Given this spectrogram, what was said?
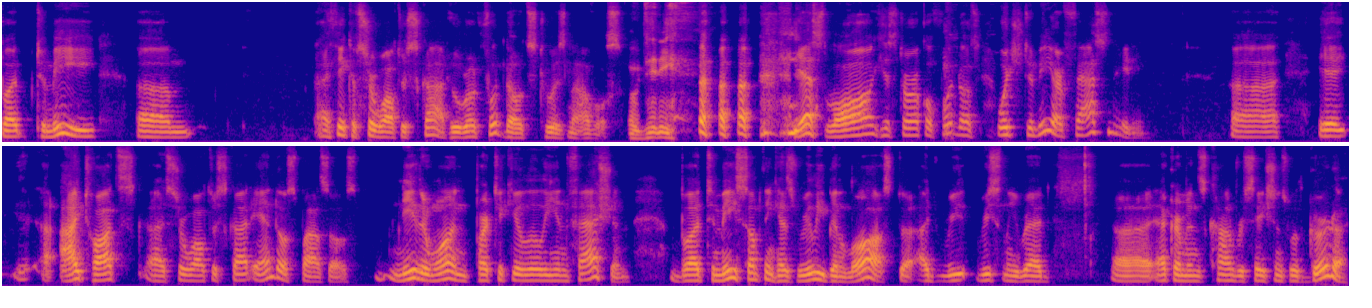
but to me, um, I think of Sir Walter Scott, who wrote footnotes to his novels. Oh, did he? yes, long historical footnotes, which to me are fascinating. Uh, it, I taught uh, Sir Walter Scott and Dos Passos, neither one particularly in fashion, but to me, something has really been lost. Uh, I re- recently read uh, Eckermann's Conversations with Goethe,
